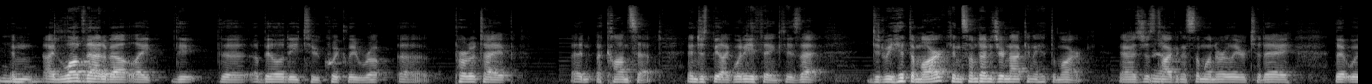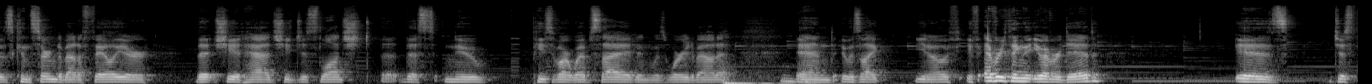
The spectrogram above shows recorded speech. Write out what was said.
Mm-hmm. And I love that about like the the ability to quickly uh, prototype a, a concept and just be like, what do you think? Is that did we hit the mark? And sometimes you're not going to hit the mark. And I was just yeah. talking to someone earlier today that was concerned about a failure that she had had. She just launched uh, this new piece of our website and was worried about it. Mm-hmm. And it was like, you know, if, if everything that you ever did is just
